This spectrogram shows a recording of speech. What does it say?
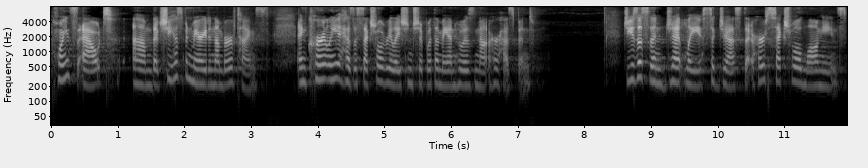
points out um, that she has been married a number of times and currently has a sexual relationship with a man who is not her husband. Jesus then gently suggests that her sexual longings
